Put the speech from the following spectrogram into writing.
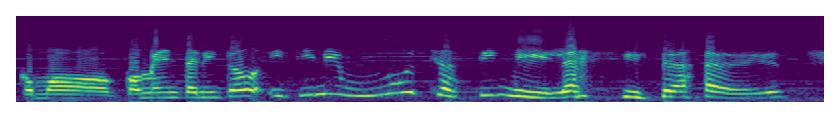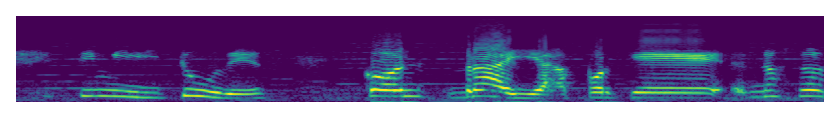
cómo comentan y todo, y tiene muchas similaridades, similitudes con Raya, porque no sé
